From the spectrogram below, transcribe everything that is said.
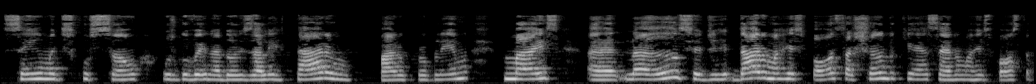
sem uma discussão. Os governadores alertaram para o problema, mas é, na ânsia de dar uma resposta, achando que essa era uma resposta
